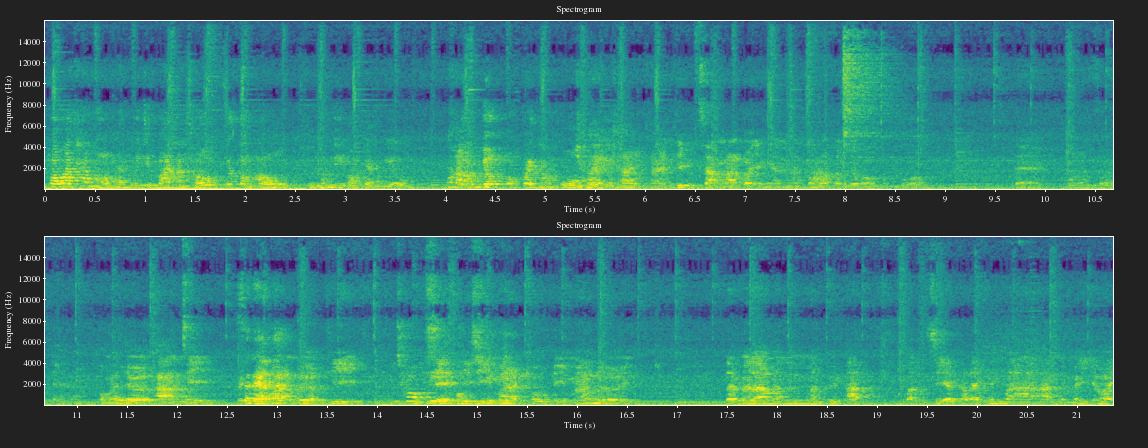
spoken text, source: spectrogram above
เพราะว่าถ้าหมอแผนปัจจุบันนะเขาก็ต้องเอาถุงน้ำดีออกอย่างเดียวมันครับต้องยกออกไปทั้งพวงเลใช่ยใช่นะใช่ที่ปรึกษามาก็อย่างนั้นนะบอกว่าต้องยกออกทั้งตัวแต่ผมก็พอใจนะมาเจอทางนี้เป็นแค่ทางเลือกที่โชคพิดีเศษของที่ดีชีวิมาตกโชคดีมากเลย แต่เวลามันมันอึดอัดมันเสียดอะไรขึ้นมาอาจจะไม่ย่อย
